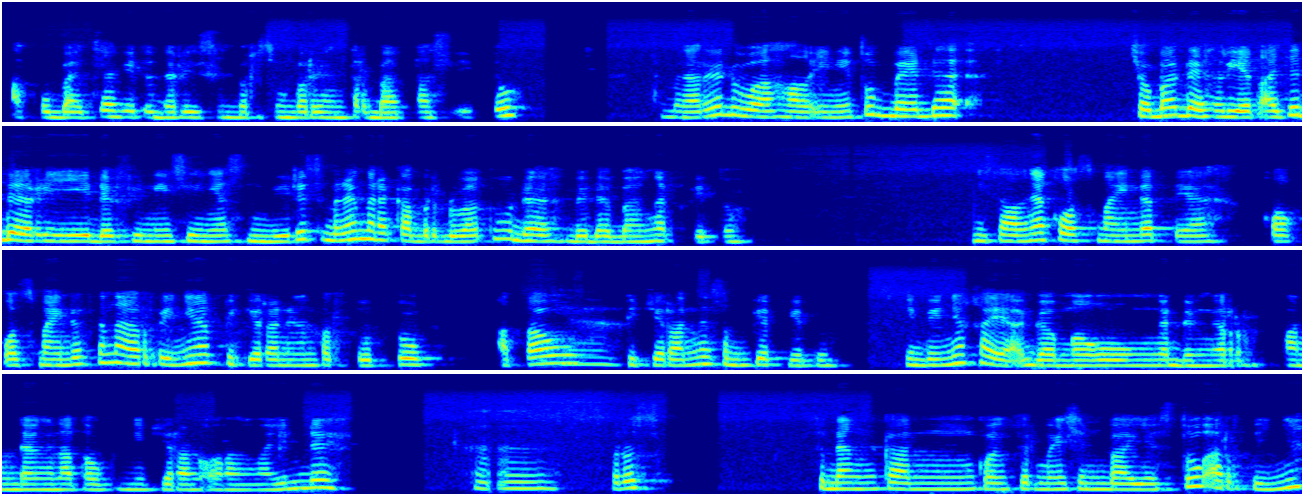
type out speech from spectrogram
aku baca gitu dari sumber-sumber yang terbatas itu, sebenarnya dua hal ini tuh beda. Coba deh lihat aja dari definisinya sendiri, sebenarnya mereka berdua tuh udah beda banget gitu. Misalnya close minded ya. Kalau close minded kan artinya pikiran yang tertutup atau yeah. pikirannya sempit gitu. Intinya kayak agak mau ngedenger pandangan atau pemikiran orang lain deh Uh-uh. Terus sedangkan confirmation bias tuh artinya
